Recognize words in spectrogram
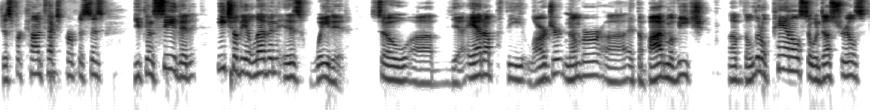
just for context purposes, you can see that each of the 11 is weighted. So uh, yeah, add up the larger number uh, at the bottom of each of the little panels. So industrials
